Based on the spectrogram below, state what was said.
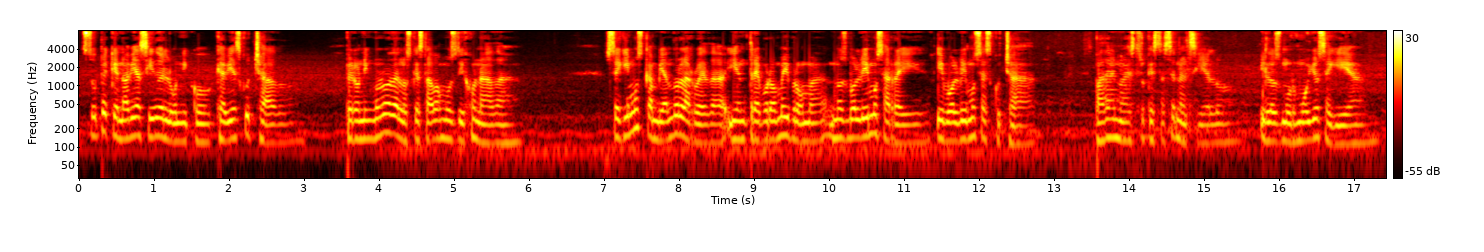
supe que no había sido el único que había escuchado, pero ninguno de los que estábamos dijo nada. Seguimos cambiando la rueda y entre broma y broma nos volvimos a reír y volvimos a escuchar. Padre nuestro que estás en el cielo, y los murmullos seguían.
